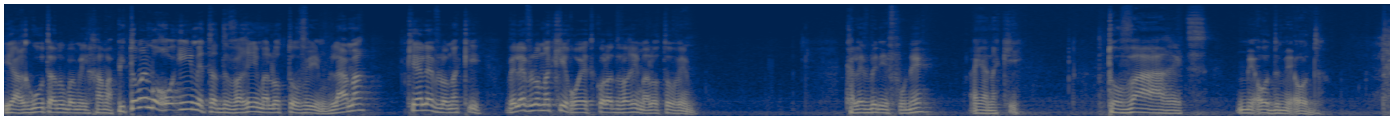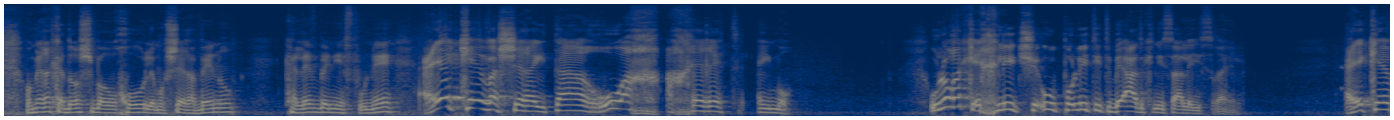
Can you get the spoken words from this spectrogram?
יהרגו אותנו במלחמה. פתאום הם רואים את הדברים הלא טובים. למה? כי הלב לא נקי. ולב לא נקי רואה את כל הדברים הלא טובים. כלב בן יפונה היה נקי. טובה הארץ מאוד מאוד. אומר הקדוש ברוך הוא למשה רבנו, כלב בן יפונה, עקב אשר הייתה רוח אחרת עמו. הוא לא רק החליט שהוא פוליטית בעד כניסה לישראל, עקב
